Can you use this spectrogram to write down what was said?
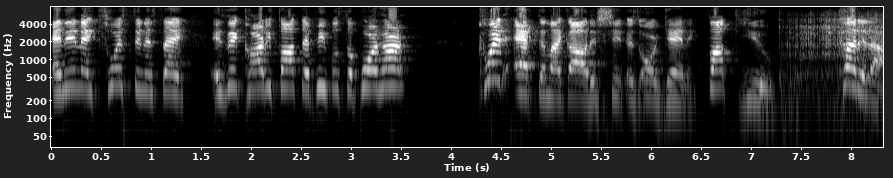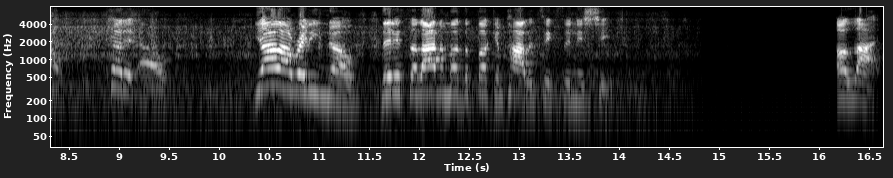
And then they twist it and say, is it Cardi fault that people support her? Quit acting like all this shit is organic. Fuck you. Cut it out. Cut it out. Y'all already know that it's a lot of motherfucking politics in this shit. A lot.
